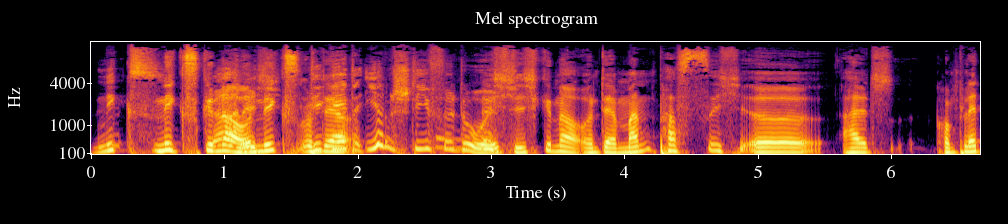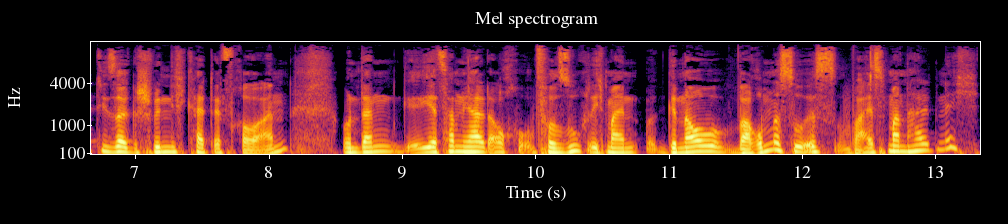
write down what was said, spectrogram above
nix. nix, genau, nicht. nix. Die Und der, geht ihren Stiefel durch. Richtig, genau. Und der Mann passt sich äh, halt komplett dieser Geschwindigkeit der Frau an. Und dann, jetzt haben die halt auch versucht, ich meine, genau warum es so ist, weiß man halt nicht.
